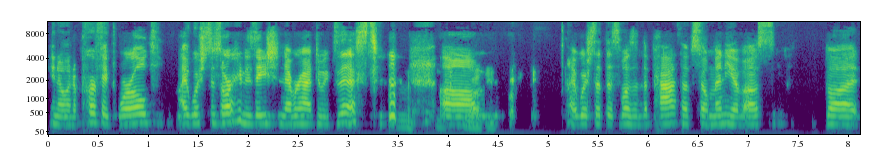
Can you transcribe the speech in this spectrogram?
you know in a perfect world i wish this organization never had to exist. Um, i wish that this wasn't the path of so many of us but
